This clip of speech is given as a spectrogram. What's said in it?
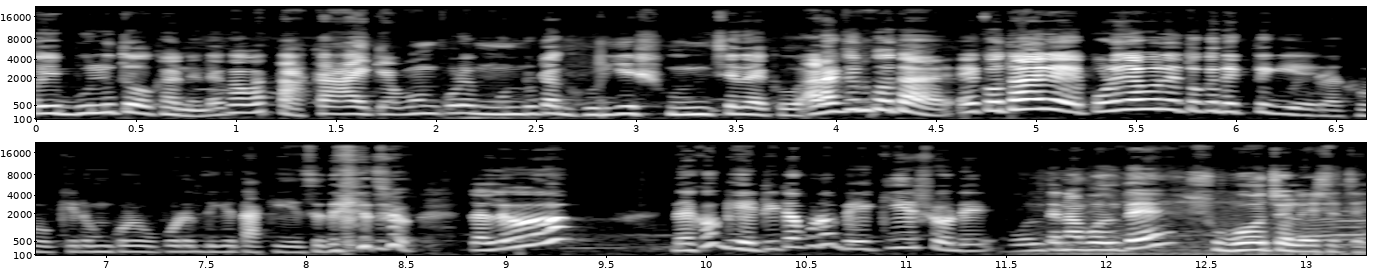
ওই বুলু তো ওখানে। দেখো আবার তাকায়, কেমন করে মুন্ডুটা ঘুরিয়ে শুনছে, দেখো। আর একজন কোথায়? এ কোথায় রে? পড়ে যাব রে তোকে দেখতে গিয়ে। দেখো, কিরম করে উপরের দিকে তাকিয়েছে, দেখেছ? লালু? দেখো ঘেটিটা পুরো বেঁকিয়ে শোনে। বলতে না বলতে শুভও চলে এসেছে।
